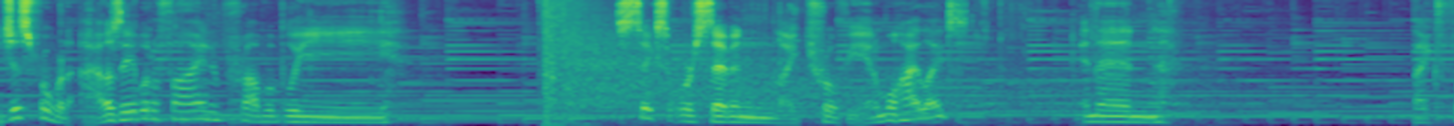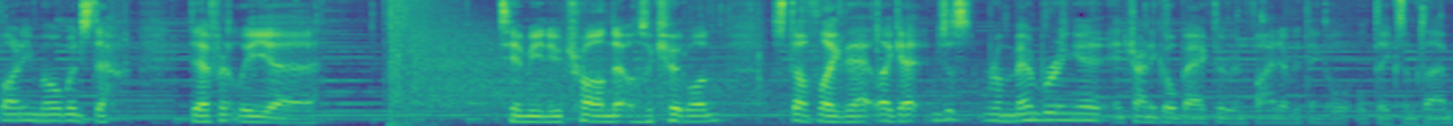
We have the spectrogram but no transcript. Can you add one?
just for what I was able to find, probably six or seven like trophy animal highlights, and then like funny moments. De- definitely uh, Timmy Neutron. That was a good one. Stuff like that. Like I, just remembering it and trying to go back through and find everything will, will take some time.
